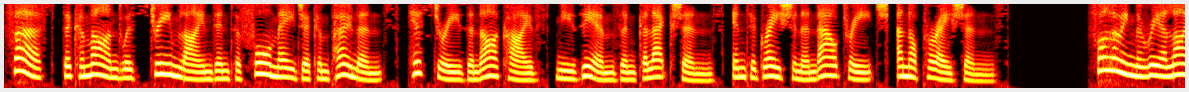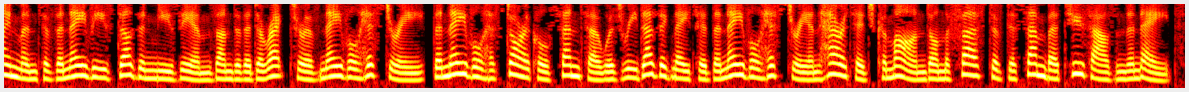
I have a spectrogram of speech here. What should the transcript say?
First, the command was streamlined into four major components, histories and archives, museums and collections, integration and outreach, and operations. Following the realignment of the Navy's dozen museums under the Director of Naval History, the Naval Historical Center was redesignated the Naval History and Heritage Command on 1 December 2008.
